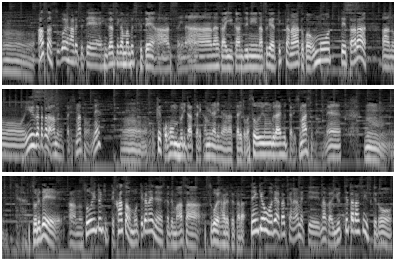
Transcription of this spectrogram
うん。朝すごい晴れてて、日差しが眩しくて、あ暑いなー、なんかいい感じに夏がやってきたなとか思ってたら、あのー夕方から雨降ったりしますもんね。うん。結構本降りだったり、雷が鳴ったりとか、そういうぐらい降ったりしますもんね。うん。それで、あの、そういう時って傘を持ってかないじゃないですか。でも朝、すごい晴れてたら。天気予報では確かに雨ってなんか言ってたらしいですけど、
